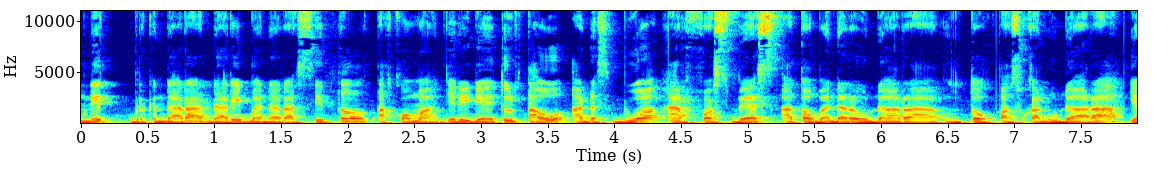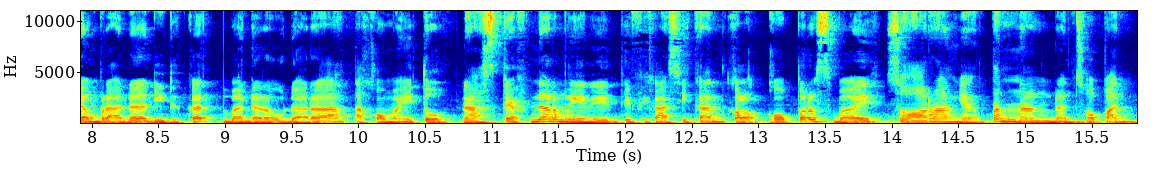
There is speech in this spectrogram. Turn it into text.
menit berkendara dari bandara Seattle Tacoma. Jadi dia itu tahu ada sebuah Air Force Base atau bandara udara untuk pasukan udara yang berada di dekat bandara udara Tacoma itu. Nah, Schaffner mengidentifikasikan kalau Cooper sebagai seorang yang tenang dan sopan,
